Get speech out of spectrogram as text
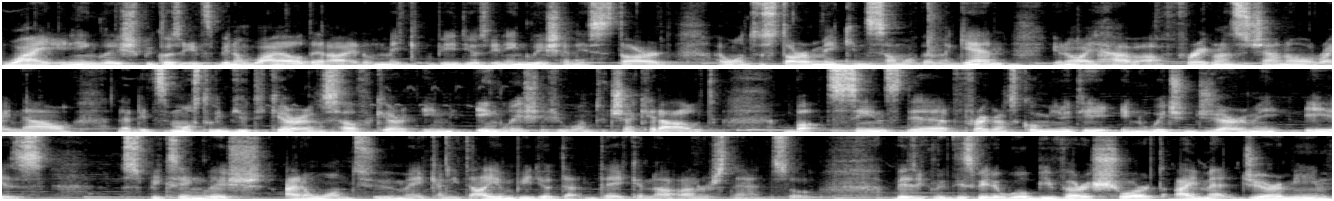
Why in English? Because it's been a while that I don't make videos in English and I start I want to start making some of them again. You know, I have a fragrance channel right now that it's mostly beauty care and self-care in English if you want to check it out. But since the fragrance community in which Jeremy is speaks English, I don't want to make an Italian video that they cannot understand. So basically this video will be very short. I met Jeremy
